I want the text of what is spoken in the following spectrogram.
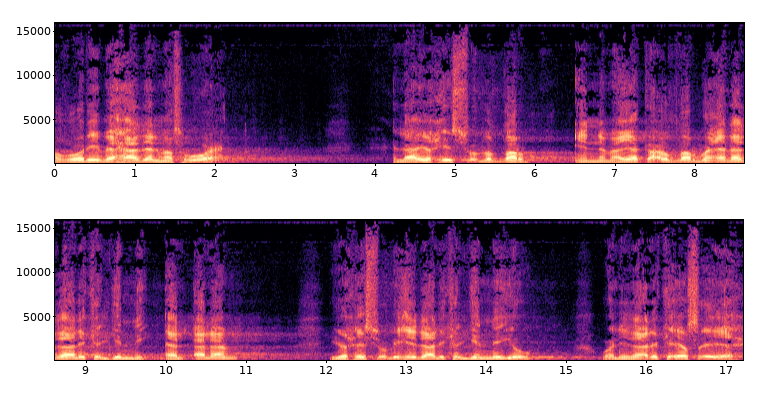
ضرب هذا المصروع لا يحس بالضرب إنما يقع الضرب على ذلك الجني الألم يحس به ذلك الجني ولذلك يصيح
